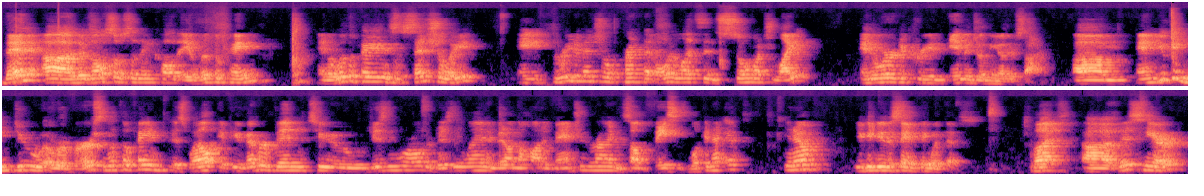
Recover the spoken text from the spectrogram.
then uh, there's also something called a lithopane, and a lithopane is essentially a three-dimensional print that only lets in so much light in order to create an image on the other side. Um, and you can do a reverse lithopane as well. If you've ever been to Disney World or Disneyland and been on the Haunted Mansion ride and saw the faces looking at you, you know, you can do the same thing with this. But uh, this here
